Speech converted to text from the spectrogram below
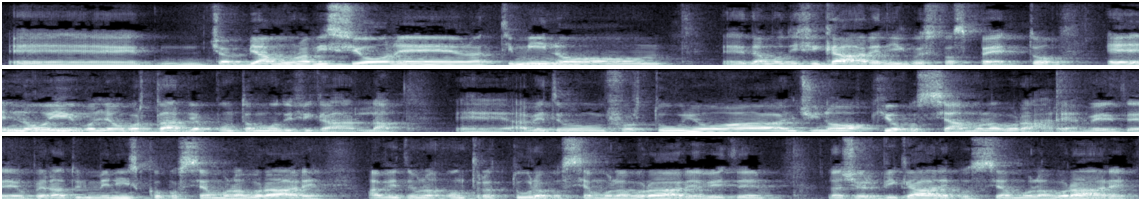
Eh, abbiamo una visione un attimino eh, da modificare di questo aspetto e noi vogliamo portarvi appunto a modificarla. Eh, avete un infortunio al ginocchio, possiamo lavorare, avete operato il menisco, possiamo lavorare, avete una contrattura, possiamo lavorare, avete la cervicale, possiamo lavorare.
